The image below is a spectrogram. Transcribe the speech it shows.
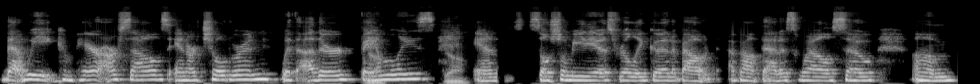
that we compare ourselves and our children with other families, yeah. yeah. and social media is really good about about that as well. So, um,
